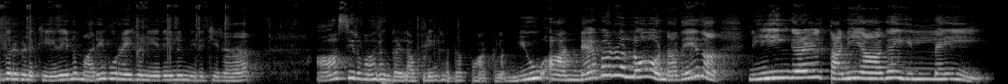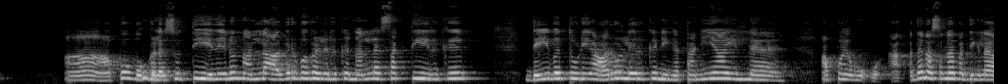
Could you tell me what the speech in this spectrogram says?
இவர்களுக்கு ஏதேனும் அறிவுரைகள் ஏதேனும் இருக்கிறதா? ஆசீர்வாதங்கள் அப்படிங்கிறத பார்க்கலாம். யூ ஆர் நெவர் லோன் அதே தான் நீங்கள் தனியாக இல்லை. ஆ அப்போ உங்களை சுற்றி ஏதேனும் நல்ல அதிர்வுகள் இருக்குது நல்ல சக்தி இருக்குது தெய்வத்துடைய அருள் இருக்குது நீங்கள் தனியாக இல்லை. அப்போ அதான் நான் சொன்னேன் பார்த்தீங்களா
